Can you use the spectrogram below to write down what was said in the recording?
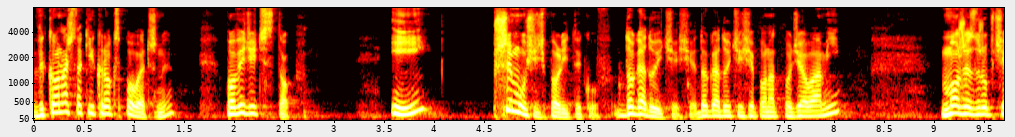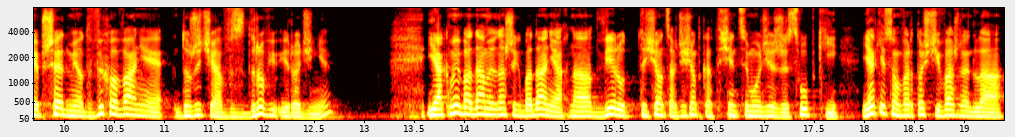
Wykonać taki krok społeczny, powiedzieć stop. I przymusić polityków. Dogadujcie się, dogadujcie się ponad podziałami. Może zróbcie przedmiot wychowanie do życia w zdrowiu i rodzinie. Jak my badamy w naszych badaniach na wielu tysiącach, dziesiątkach tysięcy młodzieży słupki, jakie są wartości ważne dla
